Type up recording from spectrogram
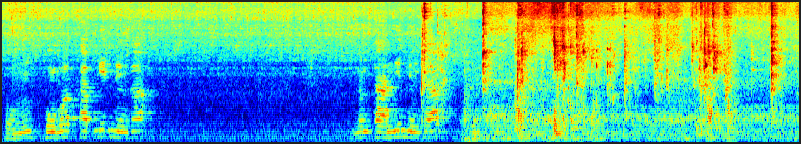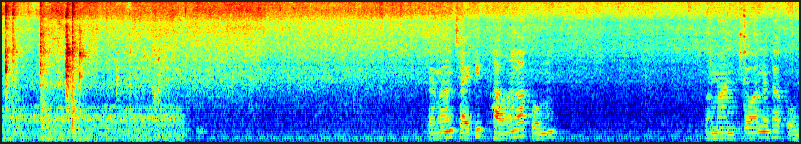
ผงปรุงรสครับนิดนึงครับ น้ำตาลนิดนึงครับ จากนั้นใส่พริกเผานะครับผม ประมาณช้อนนะครับผม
